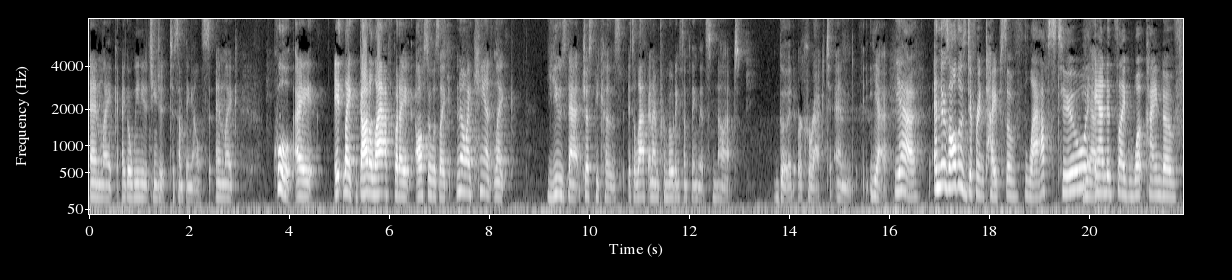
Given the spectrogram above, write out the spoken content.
And like i go we need to change it to something else. And like cool. I it like got a laugh but i also was like no i can't like use that just because it's a laugh and i'm promoting something that's not good or correct. And yeah. Yeah. And there's all those different types of laughs too. Yeah. And it's like what kind of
